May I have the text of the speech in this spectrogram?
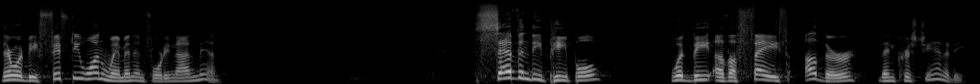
there would be 51 women and 49 men. 70 people would be of a faith other than Christianity.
